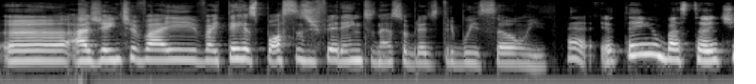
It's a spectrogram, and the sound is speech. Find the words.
uh, a gente vai, vai ter respostas diferentes, né, sobre a distribuição. E... É, eu tenho bastante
